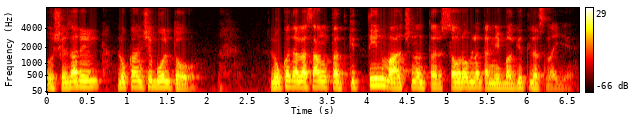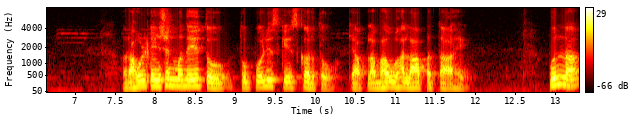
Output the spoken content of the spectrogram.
तो शेजारील लोकांशी बोलतो. लोक त्याला सांगतात की तीन मार्च नंतर सौरभला त्यांनी बघितलंच नाही आहे राहुल टेन्शनमध्ये येतो. तो पोलीस केस करतो की आपला भाऊ हा लापत्ता आहे. पुन्हा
